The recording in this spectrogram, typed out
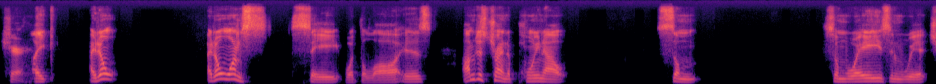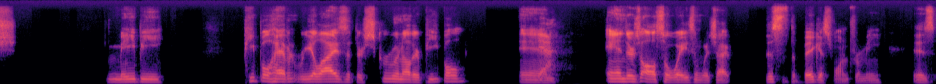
Sure. like i don't i don't want to say what the law is i'm just trying to point out some some ways in which maybe people haven't realized that they're screwing other people and Yeah. and there's also ways in which i this is the biggest one for me is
